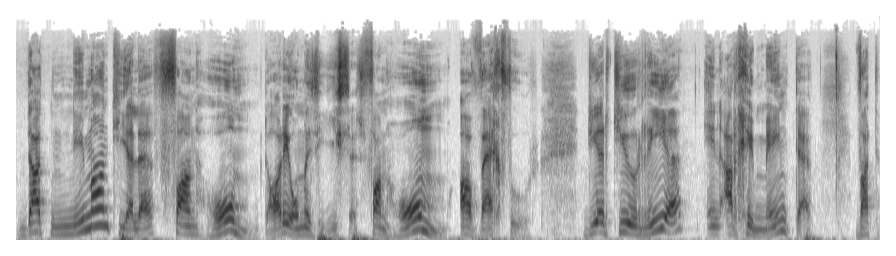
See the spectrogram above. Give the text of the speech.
dat niemand julle van hom, daardie hom is Jesus, van hom af wegvoer deur teorieë en argumente wat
